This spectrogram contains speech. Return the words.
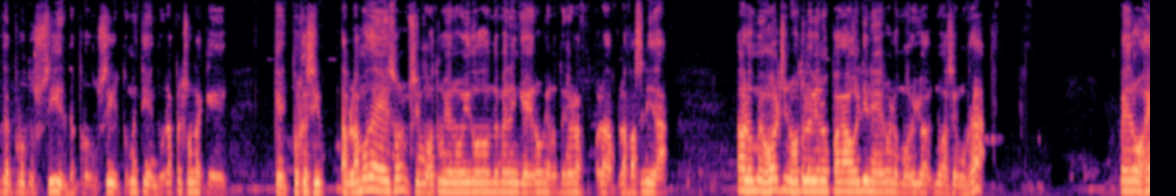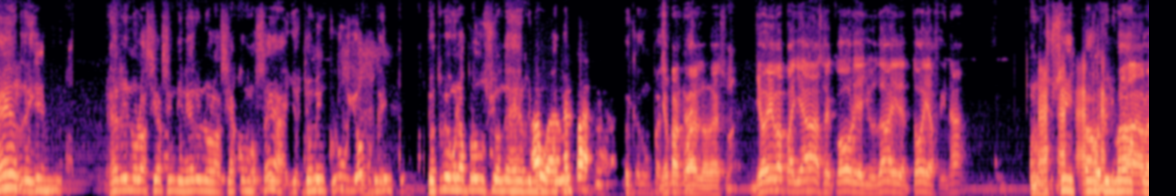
de, producir, de producir, tú me entiendes, una persona que, que, porque si hablamos de eso, si nosotros hubiéramos ido donde merenguero, hubiéramos tenido la, la, facilidad, a lo mejor si nosotros le hubiéramos pagado el dinero, a lo mejor ellos no hacen un rap. Pero Henry, Henry no lo hacía sin dinero y no lo hacía como sea. Yo, yo me incluyo porque yo tuve una producción de Henry. Ah, bueno, el yo me acuerdo de eso. Yo iba para allá a hacer coro y ayudar y de todo y afinar. Sí, estaba filmado.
